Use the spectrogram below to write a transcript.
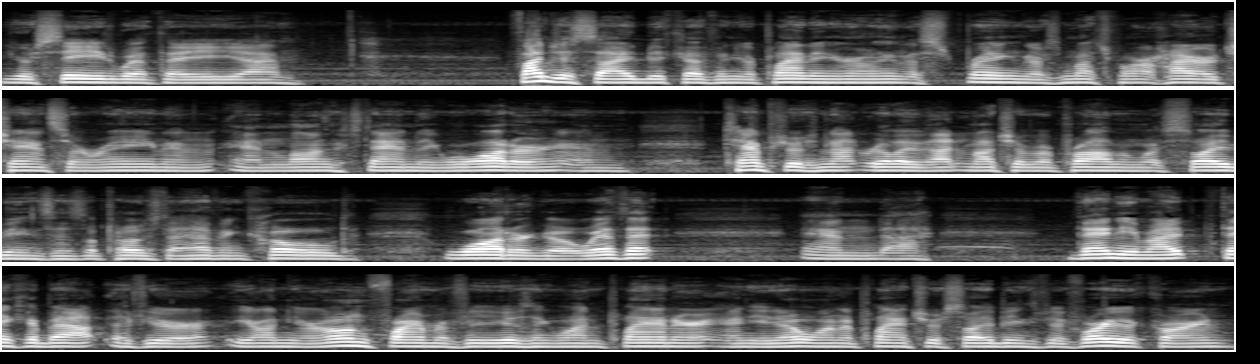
your seed with a um, fungicide because when you're planting early in the spring, there's much more higher chance of rain and, and long-standing water, and temperature is not really that much of a problem with soybeans as opposed to having cold water go with it. And uh, then you might think about if you're, you're on your own farm, if you're using one planter and you don't want to plant your soybeans before your corn,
